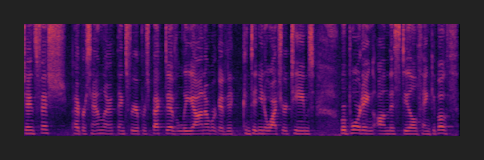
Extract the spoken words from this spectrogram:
James Fish, Piper Sandler, thanks for your perspective. Liana, we're going to continue to watch your teams reporting on this deal. Thank you both.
